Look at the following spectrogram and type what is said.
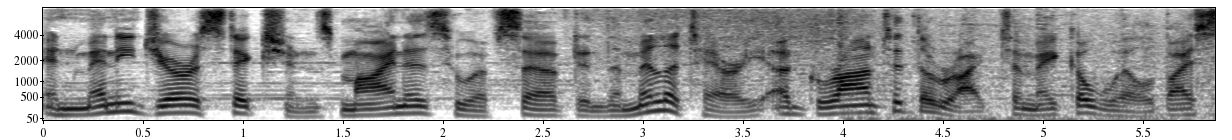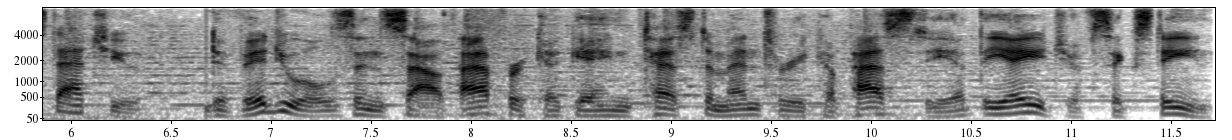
in many jurisdictions, minors who have served in the military are granted the right to make a will by statute. Individuals in South Africa gain testamentary capacity at the age of 16.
